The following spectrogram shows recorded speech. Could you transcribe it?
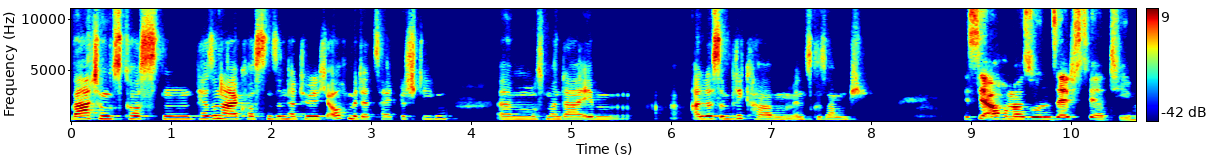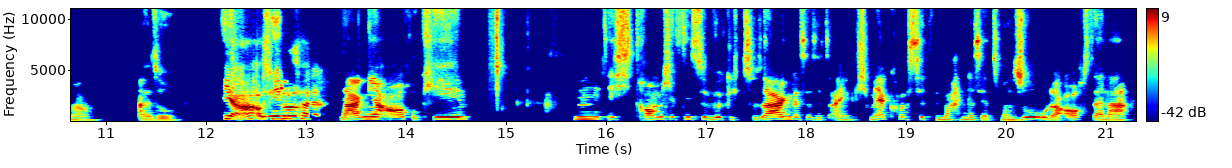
Wartungskosten, Personalkosten sind natürlich auch mit der Zeit gestiegen. Ähm, muss man da eben alles im Blick haben insgesamt. Ist ja auch immer so ein Selbstwertthema. Also ja, auf jeden Fall. Sagen ja auch, okay, hm, ich traue mich jetzt nicht so wirklich zu sagen, dass das jetzt eigentlich mehr kostet. Wir machen das jetzt mal so oder auch seiner,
